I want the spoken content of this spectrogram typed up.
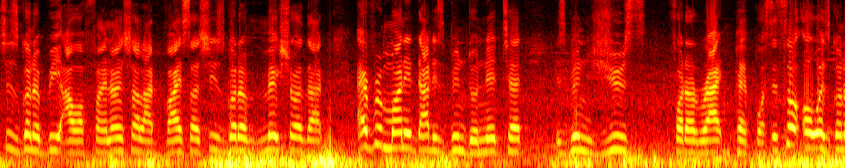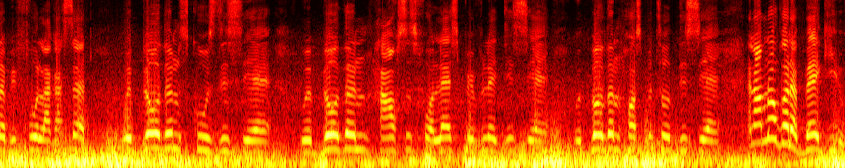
She's gonna be our financial advisor. She's gonna make sure that every money that is being donated is being used for the right purpose. It's not always gonna be full. Like I said, we're building schools this year. We're building houses for less privileged this year. We're building hospital this year. And I'm not gonna beg you.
